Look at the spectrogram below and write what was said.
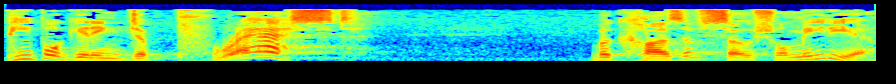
people getting depressed because of social media.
